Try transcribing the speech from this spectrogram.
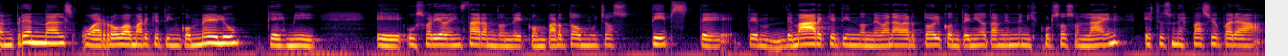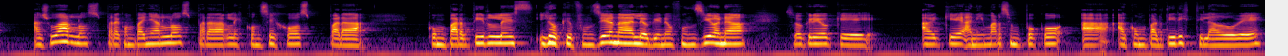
emprendals o arroba marketing con Belu, que es mi eh, usuario de Instagram donde comparto muchos tips de, de, marketing, donde van a ver todo el contenido también de mis cursos online. Este es un espacio para ayudarlos, para acompañarlos, para darles consejos, para compartirles lo que funciona, lo que no funciona. Yo creo que hay que animarse un poco a, a compartir este lado B,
